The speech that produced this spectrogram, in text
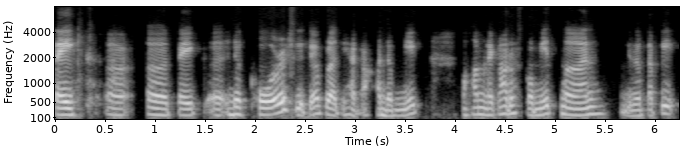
take uh, uh, take uh, the course gitu ya pelatihan akademik maka mereka harus komitmen gitu tapi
